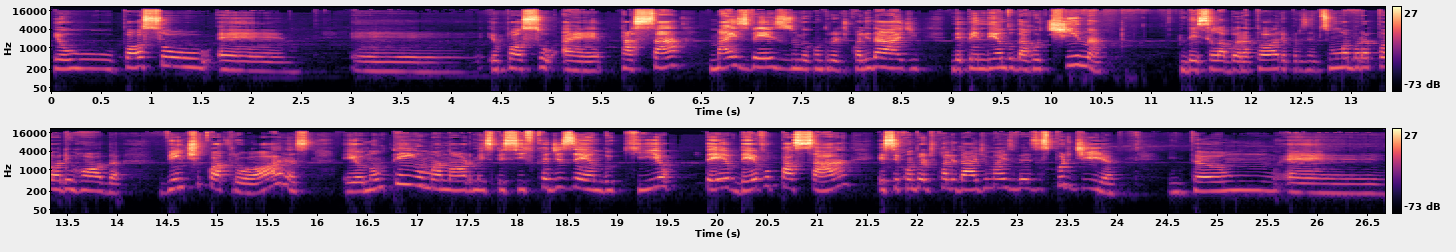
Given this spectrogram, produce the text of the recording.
eu posso é, é, eu posso é, passar mais vezes o meu controle de qualidade, dependendo da rotina desse laboratório. Por exemplo, se um laboratório roda 24 horas, eu não tenho uma norma específica dizendo que eu devo passar esse controle de qualidade mais vezes por dia. Então, é,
